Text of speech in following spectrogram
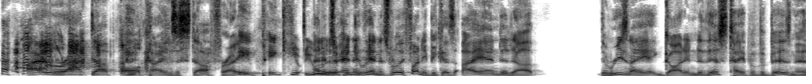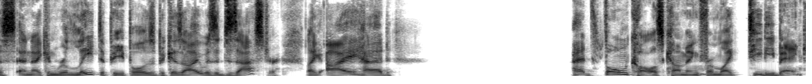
I racked up all kinds of stuff, right? A pinky, and, it's, and, ring? and it's really funny because I ended up the reason I got into this type of a business and I can relate to people is because I was a disaster. Like I had I had phone calls coming from like TD Bank.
